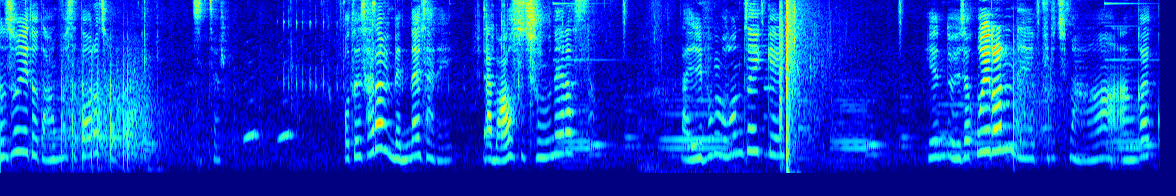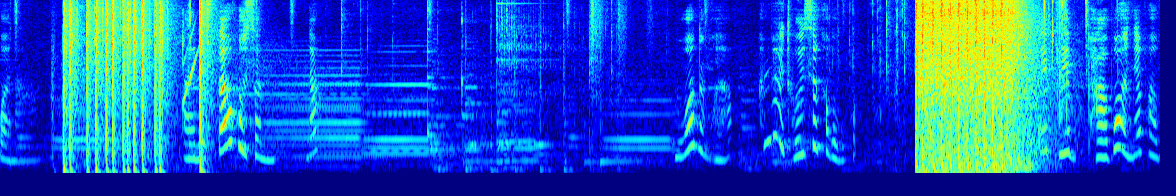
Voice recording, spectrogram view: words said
원숭이도 나무에서 떨어져 진짜로 어떻게 사람이 맨날 잘해 나 마우스 주문해놨어 나 1분만 혼자 있게 얘는 왜 자꾸 이러는데 부르지 마. 안 갈 거야 나. 아, 얘네 싸우고 있었나? 뭐 하는 거야? 한 명이 더 있을까 봐 뭐가? 얘, 얘 바보 아니야 바보?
